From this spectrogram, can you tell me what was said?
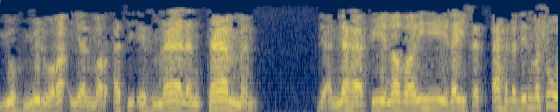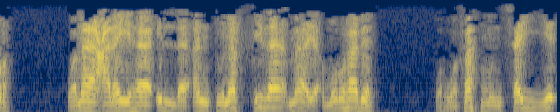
يهمل رأي المرأة إهمالا تاما لأنها في نظره ليست أهلا للمشورة وما عليها إلا أن تنفذ ما يأمرها به. وهو فهم سيء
